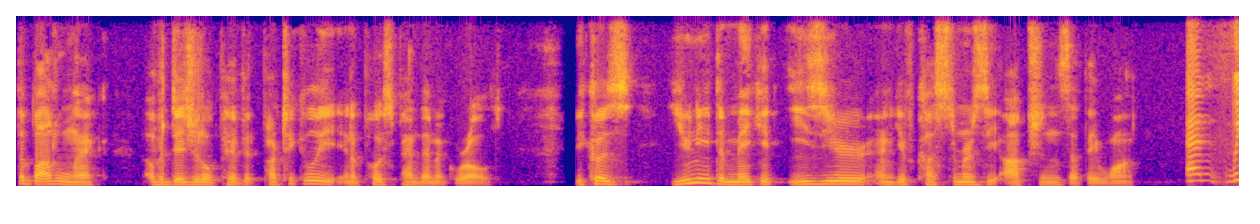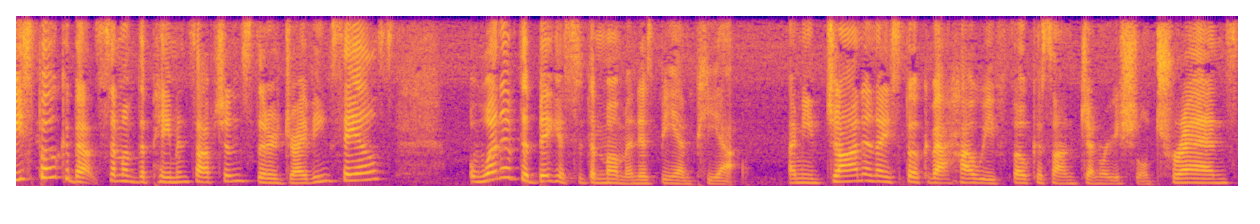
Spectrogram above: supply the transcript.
the bottleneck of a digital pivot, particularly in a post pandemic world, because you need to make it easier and give customers the options that they want. And we spoke about some of the payments options that are driving sales. One of the biggest at the moment is BNPL. I mean, John and I spoke about how we focus on generational trends,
